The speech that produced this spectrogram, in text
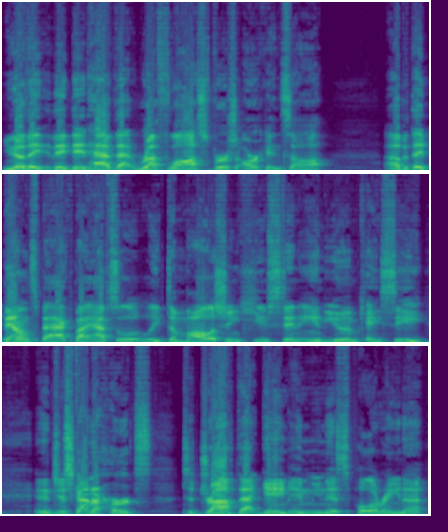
You know, they, they did have that rough loss versus Arkansas uh, but they bounced back by absolutely demolishing Houston and UMKC. And it just kind of hurts to drop that game in Municipal Arena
